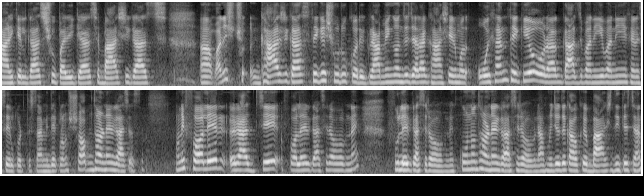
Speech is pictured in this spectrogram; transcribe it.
নারকেল গাছ, সুপারি গাছ, বাঁশ গাছ মানে ঘাস গাছ থেকে শুরু করে গ্রামেগঞ্জে যারা ঘাসের মতো ওইখান থেকেও ওরা গাছ বানিয়ে বানিয়ে এখানে সেল করতেছে। আমি দেখলাম সব ধরনের গাছ আছে। মানে ফলের রাজ্যে ফলের গাছের অভাব নাই, ফুলের গাছের অভাব নেই, কোনো ধরনের গাছের অভাব নেই। আপনি যদি কাউকে বাঁশ দিতে চান,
